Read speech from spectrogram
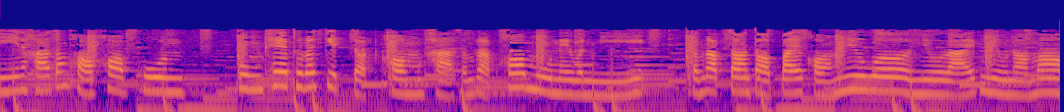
นี้นะคะ ต้องขอขอบคุณกรุงเทพธุรกิจ .com ค่ะสำหรับข้อมูลในวันนี้สำหรับตอนต่อไปของ New World New Life New Normal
